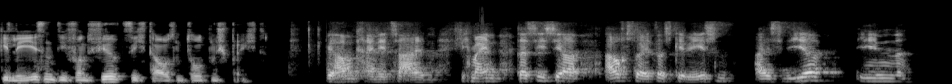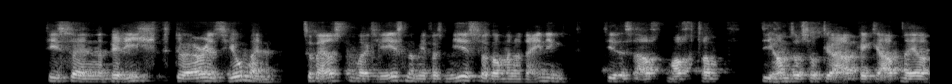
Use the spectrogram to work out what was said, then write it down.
gelesen, die von 40.000 Toten spricht wir haben keine Zahlen. Ich meine, das ist ja auch so etwas gewesen, als wir in diesen Bericht The Earth is Human zum ersten Mal gelesen haben, was mir ist sogar und einigen, die das auch gemacht haben, die haben da so geglaubt, naja,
